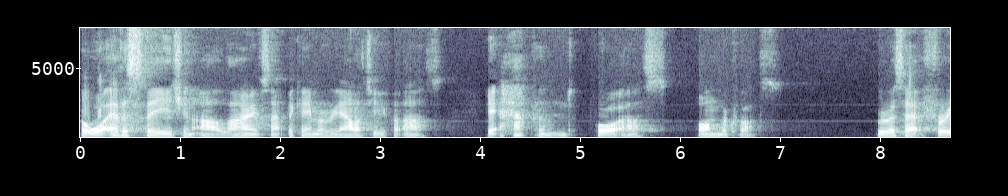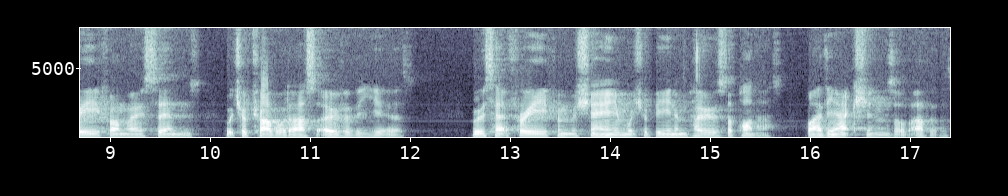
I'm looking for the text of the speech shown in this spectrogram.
But whatever stage in our lives that became a reality for us, it happened for us on the cross. We were set free from those sins which have troubled us over the years. We were set free from the shame which had been imposed upon us by the actions of others.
